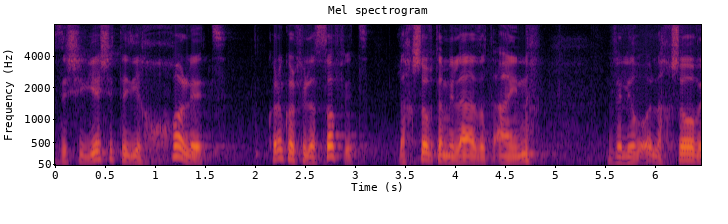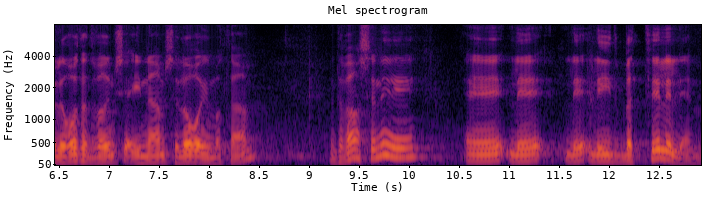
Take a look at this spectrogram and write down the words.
זה שיש את היכולת, קודם כל פילוסופית, לחשוב את המילה הזאת עין, ולחשוב ולראות את הדברים שאינם, שלא רואים אותם. ודבר שני, ל- ל- להתבטל אליהם,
